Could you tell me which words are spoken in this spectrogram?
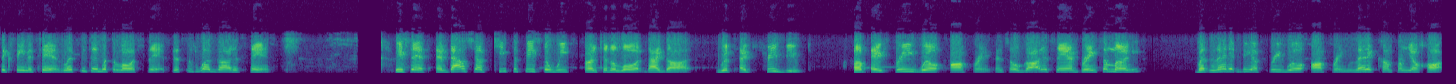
16 to 10. Listen to what the Lord says. This is what God is saying. He says, And thou shalt keep the feast of weeks unto the Lord thy God with a tribute of a free will offering. And so God is saying, bring some money, but let it be a free will offering. Let it come from your heart.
